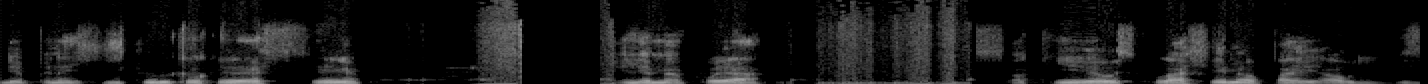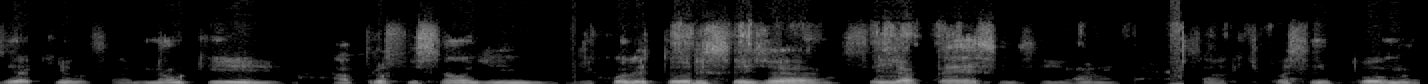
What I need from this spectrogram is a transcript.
independente de tudo que eu quisesse ser, ele ia me apoiar. Só que eu esculachei meu pai ao dizer aquilo, sabe? Não que a profissão de, de seja, seja péssima, seja ruim. Só que, tipo assim, pô, mano,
